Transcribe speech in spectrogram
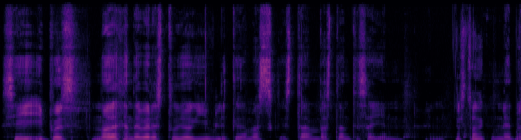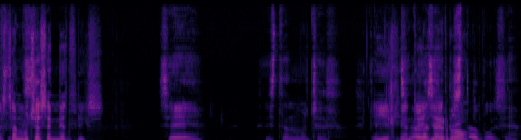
Sí, y pues no dejen de ver Estudio Ghibli, que además están bastantes ahí en, en Están, Netflix. están muchas en Netflix. Sí, sí están muchas. Y El si Gigante no de Hierro, visto, pues ya.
